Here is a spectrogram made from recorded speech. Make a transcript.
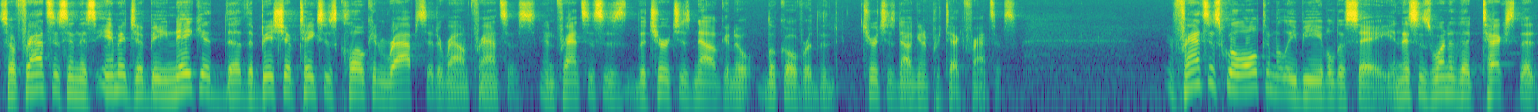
So, Francis, in this image of being naked, the, the bishop takes his cloak and wraps it around Francis. And Francis is, the church is now going to look over, the church is now going to protect Francis. Francis will ultimately be able to say, and this is one of the texts that,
